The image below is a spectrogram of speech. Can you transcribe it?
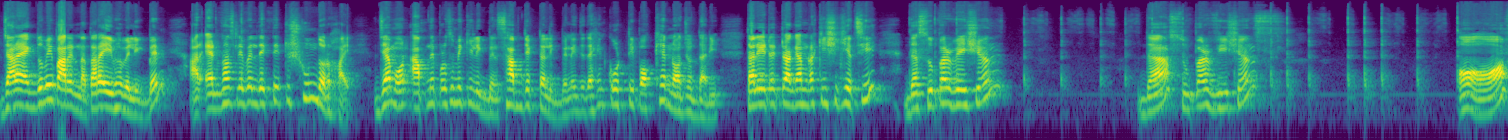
যারা একদমই পারেন না, তারা এইভাবে লিখবেন। আর অ্যাডভান্স লেভেল দেখতে একটু সুন্দর হয়। যেমন আপনি প্রথমে কি লিখবেন? সাবজেক্টটা লিখবেন। এই যে দেখেন, কর্তৃপক্ষের নজরদারি। তাহলে এটা একটু আগে আমরা কি শিখেছি? The supervision the supervisions of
